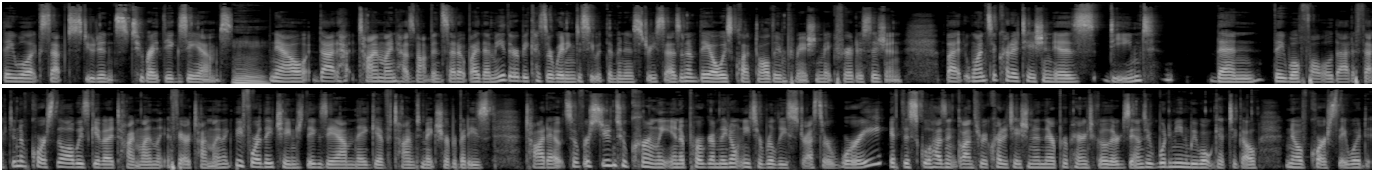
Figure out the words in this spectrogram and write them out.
they will accept students to write the exams. Mm. Now, that ha- timeline has not been set out by them either because they're waiting to see what the ministry says. And they always collect all the information, make a fair decision. But once accreditation is deemed, then they will follow that effect. And of course, they'll always give a timeline, like a fair timeline. Like before they change the exam, they give time to make sure everybody's taught out. So for students who are currently in a program, they don't need to really stress or worry if the school hasn't gone through accreditation and they're preparing to go to their exams. What do you mean we won't get to go? No, of course they would.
